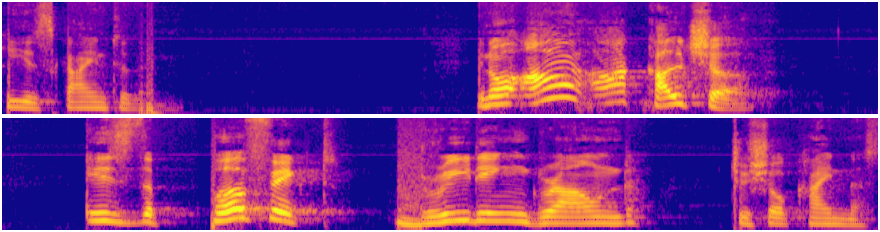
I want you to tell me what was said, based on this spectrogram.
he is kind to them. You know, our, our culture is the perfect breeding ground to show kindness.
